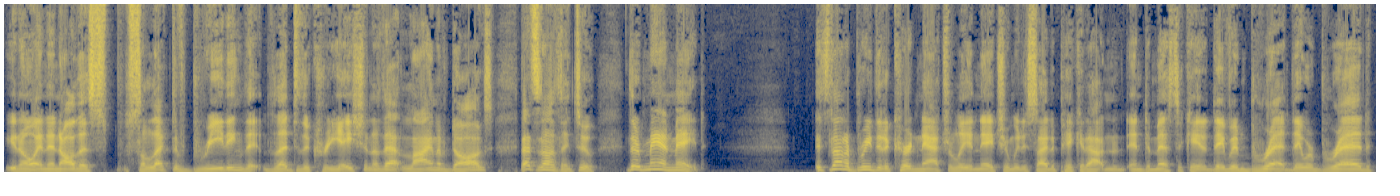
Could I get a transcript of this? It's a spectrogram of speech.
You know, and then all this selective breeding that led to the creation of that line of dogs. That's another thing too. They're man made it's not a breed that occurred naturally in nature and we decided to pick it out and, and domesticate it. They've been bred. They were bred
